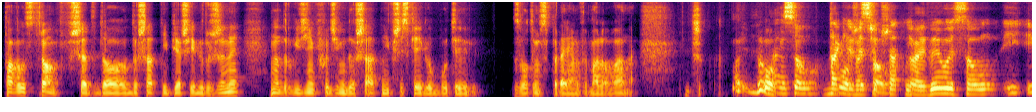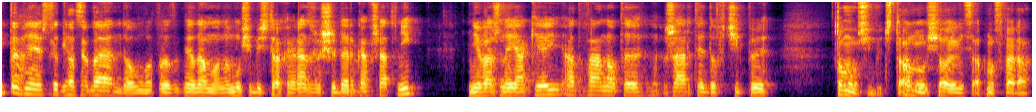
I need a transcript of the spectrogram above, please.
Paweł Strąg wszedł do, do szatni pierwszej drużyny, na drugi dzień wchodzimy do szatni, wszystkie jego buty złotym sprayem wymalowane. No i było Ale są było takie rzeczy wesoło. w szatni To były, są i, i pewnie Tak, jeszcze jasne. trochę będą, bo to wiadomo, no musi być trochę raz, że szyderka w szatni, nieważne jakiej, a dwa, no te żarty, dowcipy. To musi być. To, To to, musi. jest atmosfera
